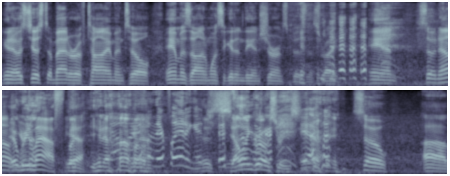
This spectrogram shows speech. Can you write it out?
you know, it's just a matter of time until Amazon wants to get into the insurance business, right? and so now- yeah, we not, laugh, but yeah. you know. No, they're planning it. Selling groceries. yeah. so, uh,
